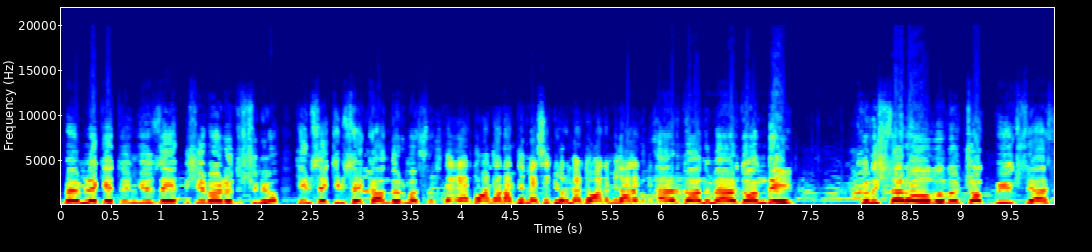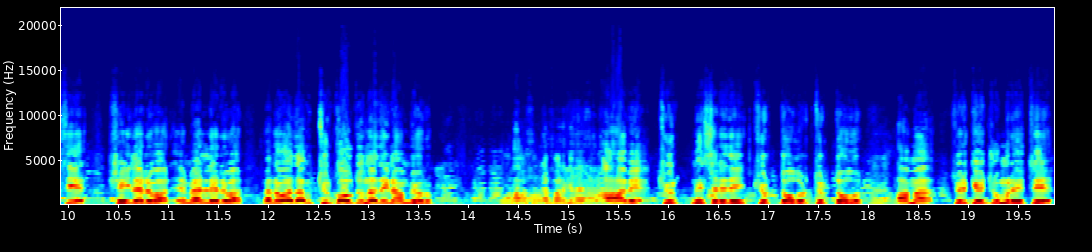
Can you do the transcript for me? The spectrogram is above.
Memleketin yüzde yetmişi böyle düşünüyor. Kimse kimseyi kandırmasın. İşte Erdoğan yana demesi diyorum. Erdoğan'ın müdahale etmesi. Erdoğan'ım Erdoğan değil. Kılıçdaroğlu'nun çok büyük siyasi şeyleri var, emelleri var. Ben o adamın Türk olduğuna da inanmıyorum. Olmasın ne fark eder? Abi Türk mesele değil. Kürt de olur, Türk de olur. Ama Türkiye Cumhuriyeti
